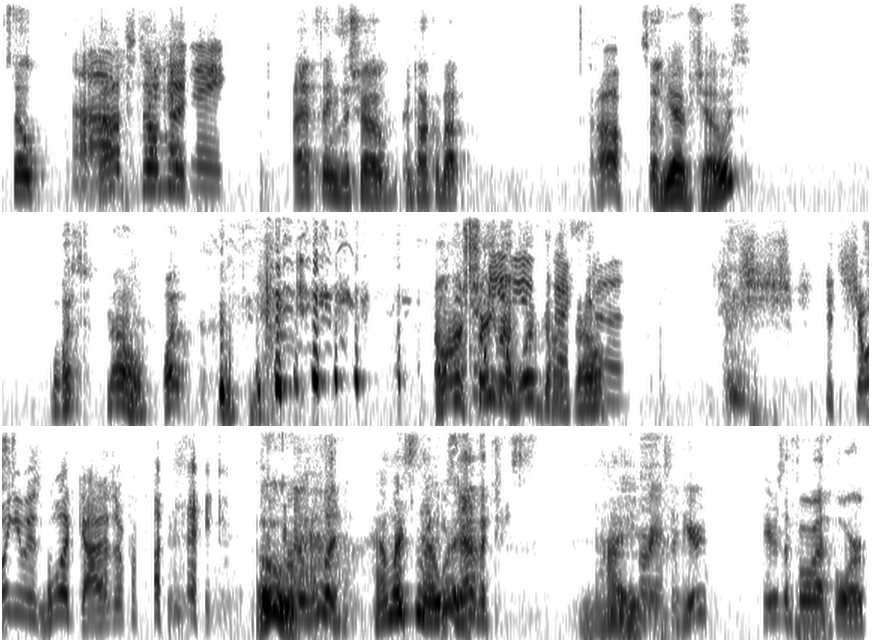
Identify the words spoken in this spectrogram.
So Oh, it's still good. headache. I have things to show and talk about. oh, So You have shows? what? No. What? I want to show you my wood, Gonzo. section. he's showing you his wood, guys. Oh, for fuck's sake. My wood. how much is my wood? Savages. Nice. All right, so here, here's a four x four,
